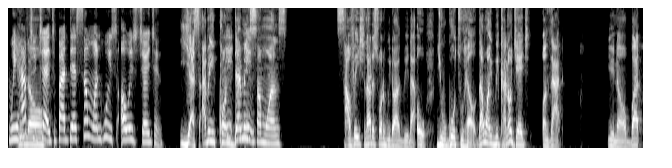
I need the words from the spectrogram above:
we have know- to judge, but there's someone who is always judging. Yes, I mean, condemning mean- someone's salvation. That is what we don't agree that. Oh, you will go to hell. That one we cannot judge on that. You know, but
